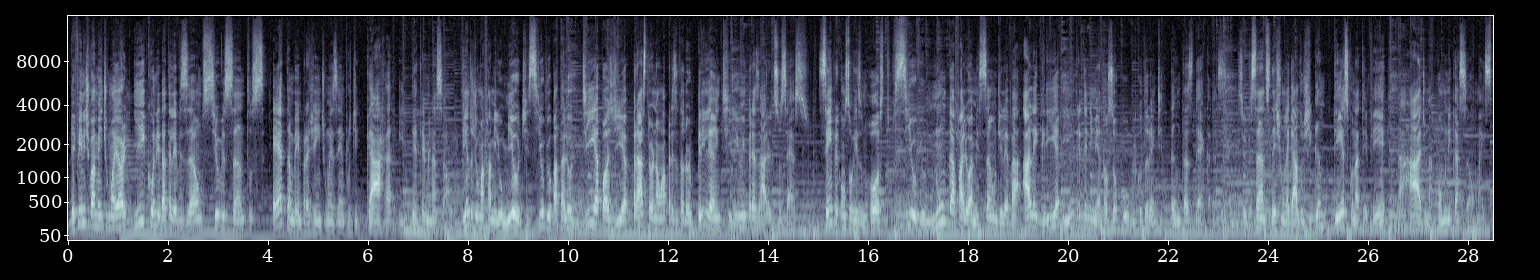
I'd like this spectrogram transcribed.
Definitivamente o maior ícone da televisão, Silvio Santos, é também pra gente um exemplo de garra e determinação. Vindo de uma família humilde, Silvio batalhou dia após dia para se tornar um apresentador brilhante e um empresário de sucesso. Sempre com um sorriso no rosto, Silvio nunca falhou a missão de levar alegria e entretenimento ao seu público durante tantas décadas. Silvio Santos deixa um legado gigantesco na TV, na rádio, na comunicação, mas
